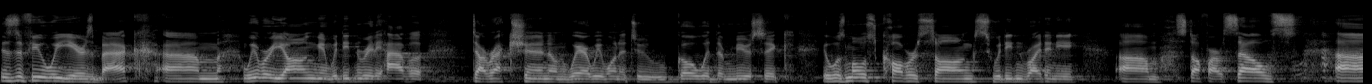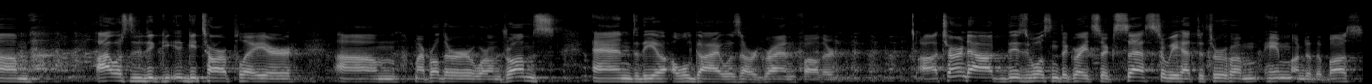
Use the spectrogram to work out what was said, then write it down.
this is a few years back. Um, we were young and we didn't really have a direction on where we wanted to go with the music. It was most cover songs. We didn't write any um, stuff ourselves. Um, I was the guitar player. Um, my brother were on drums, and the uh, old guy was our grandfather. Uh, turned out this wasn't a great success, so we had to throw him, him under the bus.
